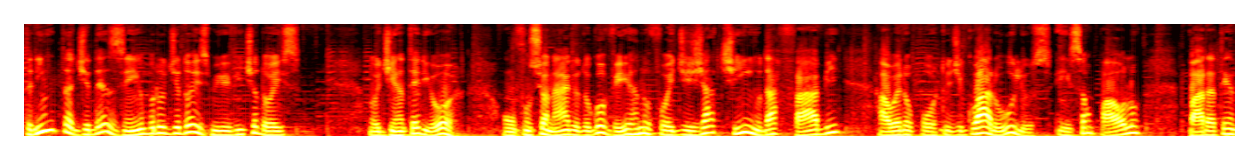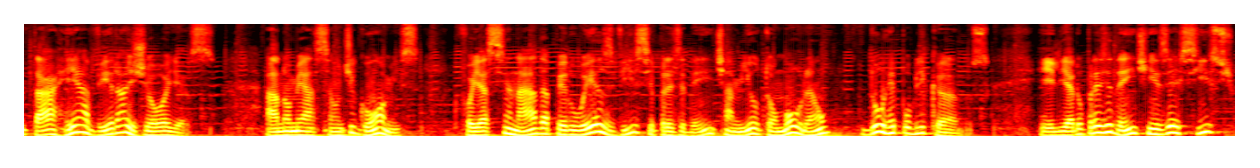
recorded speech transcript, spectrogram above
30 de dezembro de 2022. No dia anterior, um funcionário do governo foi de jatinho da FAB ao aeroporto de Guarulhos, em São Paulo, para tentar reaver as joias. A nomeação de Gomes foi assinada pelo ex-vice-presidente Hamilton Mourão, do Republicanos. Ele era o presidente em exercício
